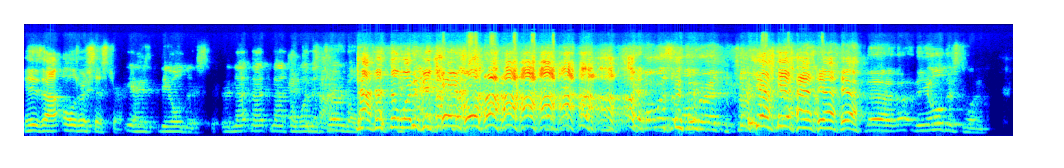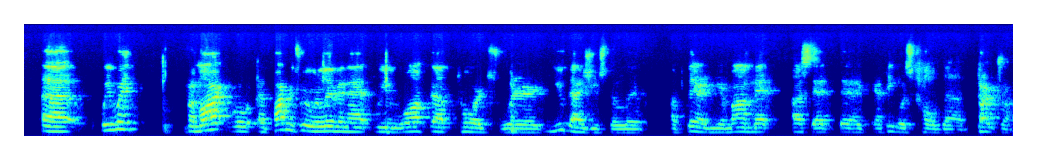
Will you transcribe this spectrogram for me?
His uh, older sister. Yeah, his- the oldest, not not not the At one the that turned old. Not the one who became. old. what was older at the time? yeah, yeah, yeah, yeah. the, the, the oldest one. Uh, we went from our apartments we were living at. We walked up towards where you guys used to live up there, and your mom met us at uh, I think it was called uh, Dart Drug.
